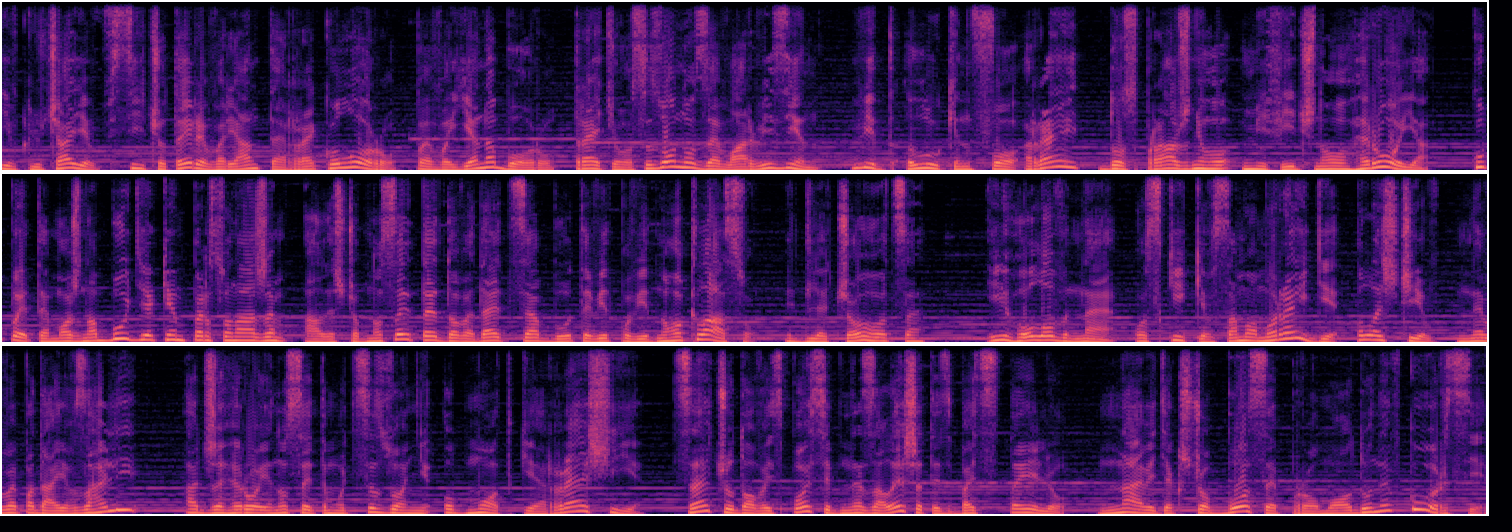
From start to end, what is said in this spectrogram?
і включає всі чотири варіанти реколору ПВЄ набору третього сезону The War Within від Looking for Raid до справжнього міфічного героя. Купити можна будь-яким персонажем, але щоб носити, доведеться бути відповідного класу. І для чого це? І головне, оскільки в самому рейді плащів не випадає взагалі, адже герої носитимуть сезонні обмотки решії, це чудовий спосіб не залишитись без стилю, навіть якщо боси про моду не в курсі.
